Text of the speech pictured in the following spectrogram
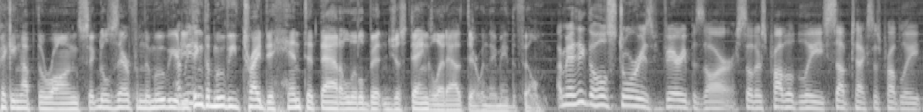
picking up the wrong signals there from the movie, or I do you think the movie tried to hint at that a little bit and just dangle it out there when they made the film? I mean, I think the whole story is very bizarre. So there's probably subtext. There's probably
